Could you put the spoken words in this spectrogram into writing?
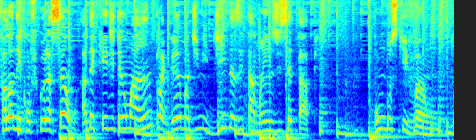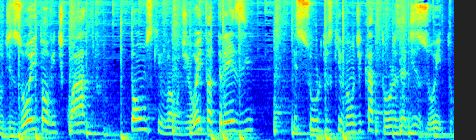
Falando em configuração, a Decade tem uma ampla gama de medidas e tamanhos de setup. Bumbos que vão do 18 ao 24, tons que vão de 8 a 13 e surdos que vão de 14 a 18.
